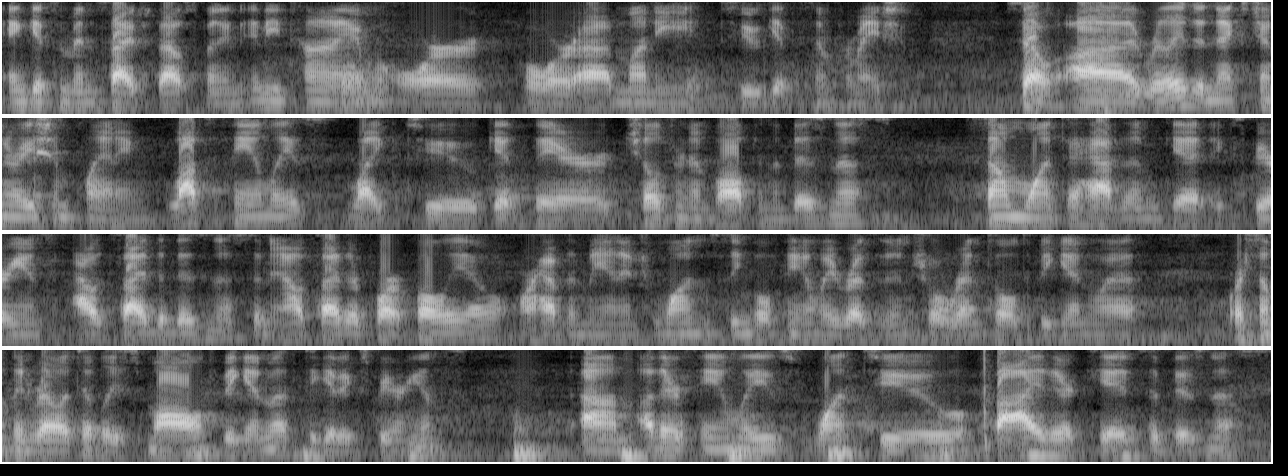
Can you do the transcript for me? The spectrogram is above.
and get some insights without spending any time or, or uh, money to get this information. So, uh, related to next generation planning, lots of families like to get their children involved in the business. Some want to have them get experience outside the business and outside their portfolio, or have them manage one single family residential rental to begin with, or something relatively small to begin with to get experience. Um, other families want to buy their kids a business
